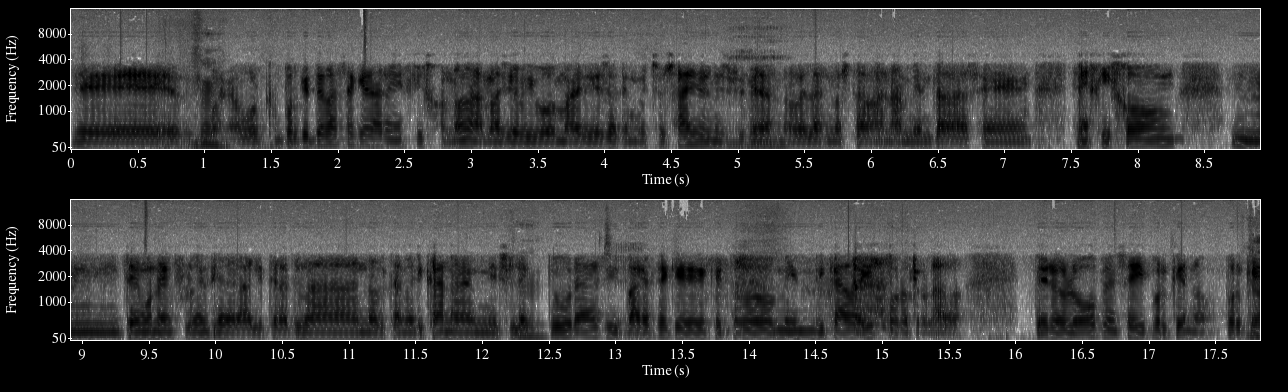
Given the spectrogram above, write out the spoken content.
eh, bueno, ¿por, por qué te vas a quedar en Gijón? ¿no? Además yo vivo en Madrid desde hace muchos años, mis primeras novelas no estaban ambientadas en, en Gijón, Mm, tengo una influencia de la literatura norteamericana en mis lecturas y parece que, que todo me indicaba ir por otro lado. Pero luego pensé, ¿y por qué no? ¿Por qué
